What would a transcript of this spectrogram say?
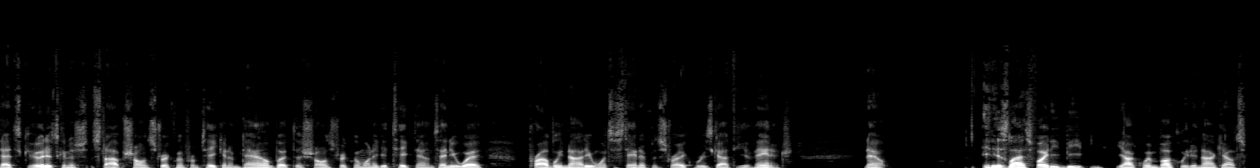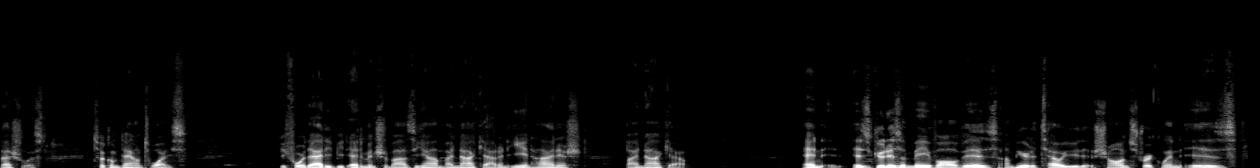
That's good. It's going to stop Sean Strickland from taking him down, but does Sean Strickland want to get takedowns anyway? Probably not. He wants to stand up and strike where he's got the advantage. Now, in his last fight, he beat Joaquin Buckley, the knockout specialist, took him down twice. Before that, he beat Edmen Shahbazyan by knockout and Ian Heinisch by knockout. And as good as Imavov is, I'm here to tell you that Sean Strickland is –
